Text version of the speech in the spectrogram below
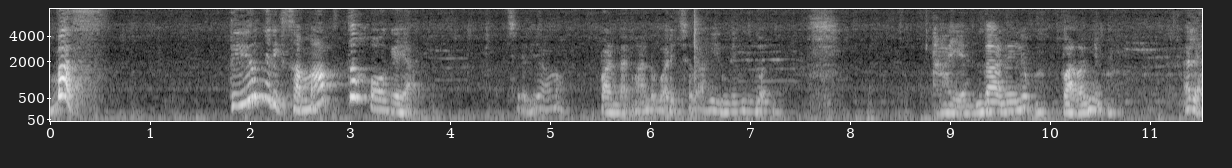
ബസ്. തീർന്നിരിക്കും സമാപ്ത ഹോകയ. ശരിയാണോ? പണ്ടങ്ങാണ്ട് പഠിച്ചതാ ഹിന്ദി വിദ്വാൻ. ആ എന്താണേലും പറഞ്ഞു. അല്ലേ?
